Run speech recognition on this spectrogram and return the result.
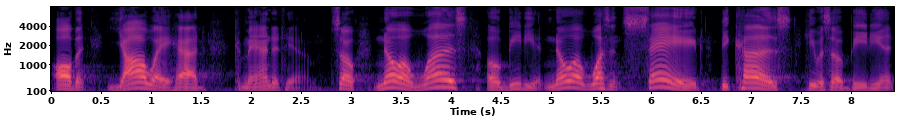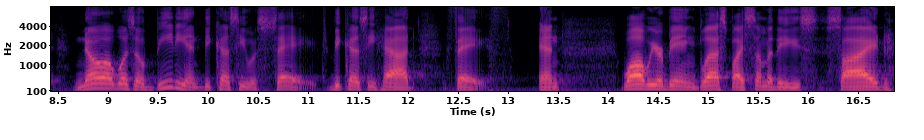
all that Yahweh had commanded him. So Noah was obedient. Noah wasn't saved because he was obedient. Noah was obedient because he was saved, because he had faith. And while we are being blessed by some of these side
